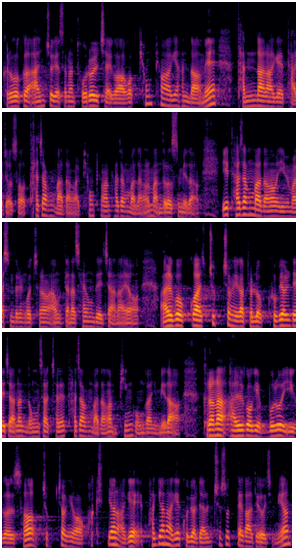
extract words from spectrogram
그리고 그 안쪽에서는 돌을 제거하고 평평하게 한 다음에 단단하게 다져서 타작 마당을 평평한 타작 마당을 만들었습니다. 이 타작 마당은 이미 말씀드린 것처럼 아무 때나 사용되지 않아요. 알곡과 쭉정이가 별로 구별되지 않은 농사철의 타작 마당은 빈 공간입니다. 그러나 알곡이 무르익어서 쭉정이와 확연하게 확연하게 구별되는 추수 때가 되어지면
